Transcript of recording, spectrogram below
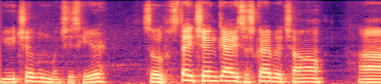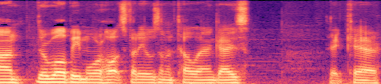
YouTubing when she's here. So stay tuned, guys. Subscribe to the channel, and there will be more Hots videos. And until then, guys, take care.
